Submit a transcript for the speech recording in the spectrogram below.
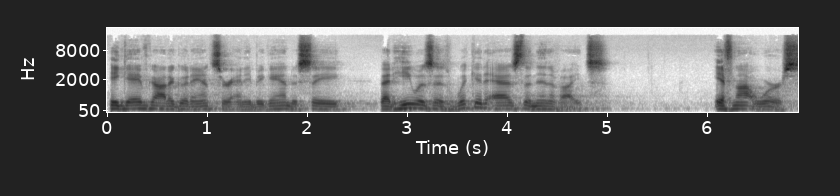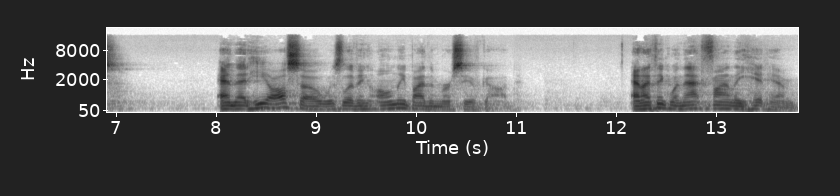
He gave God a good answer, and he began to see that he was as wicked as the Ninevites, if not worse, and that he also was living only by the mercy of God. And I think when that finally hit him,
